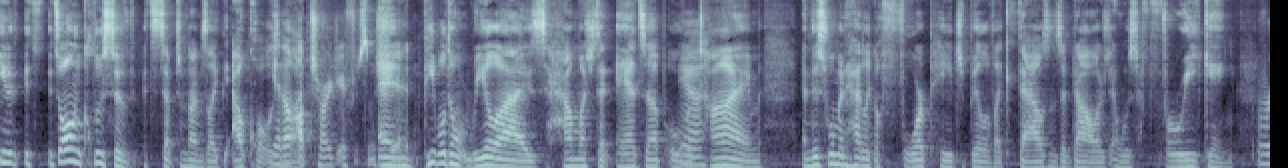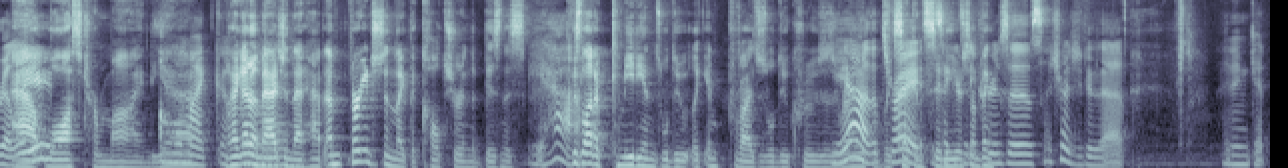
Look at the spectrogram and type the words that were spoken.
you know it's it's all inclusive, except sometimes like the alcohol is Mm-hmm. Yeah, they'll not. upcharge you for some and shit." people don't realize how much that adds up over Yeah. time. And this woman had like a four page bill of like thousands of dollars and was freaking Really? out, lost her mind. Yeah. Oh my god. And I gotta imagine that happened. I'm very interested in like the culture and the business. Yeah. Because a lot of comedians will do like improvisers will do cruises. Yeah, right? that's like right. Second City or something. Cruises. I tried to do that. I didn't get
